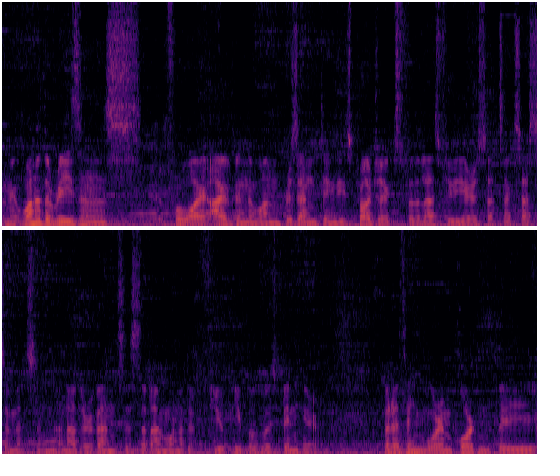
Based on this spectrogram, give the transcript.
I mean, one of the reasons for why I've been the one presenting these projects for the last few years at Success Summits and, and other events is that I'm one of the few people who has been here. But I think more importantly,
